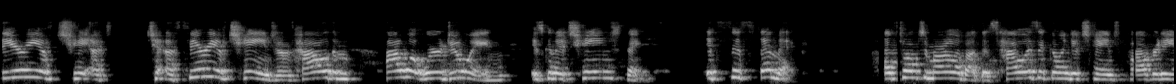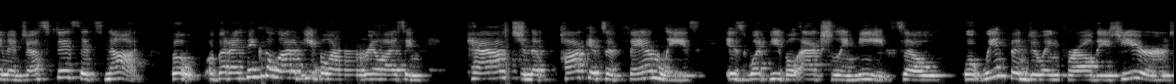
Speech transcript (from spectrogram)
theory of change, a, a theory of change of how the how what we're doing is going to change things. It's systemic. I've talked to Marla about this. How is it going to change poverty and injustice? It's not. But, but I think a lot of people are realizing cash in the pockets of families is what people actually need. So, what we've been doing for all these years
